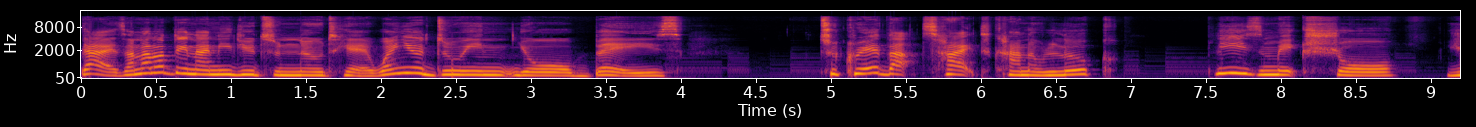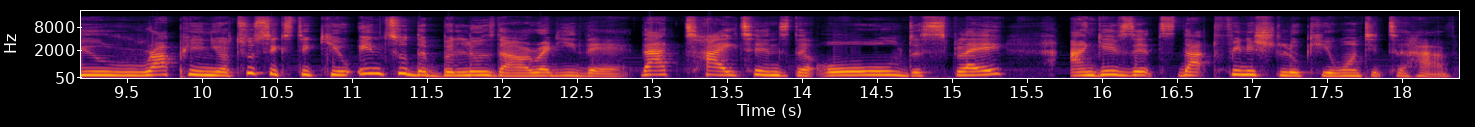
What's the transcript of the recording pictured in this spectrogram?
Guys, another thing I need you to note here, when you're doing your base, to create that tight kind of look, please make sure you wrap in your 260Q into the balloons that are already there. That tightens the whole display and gives it that finished look you want it to have.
